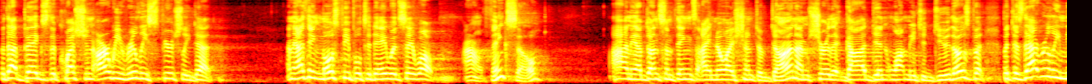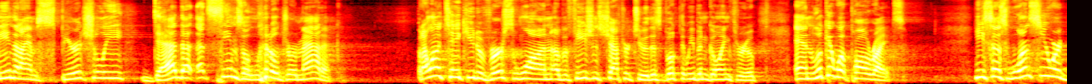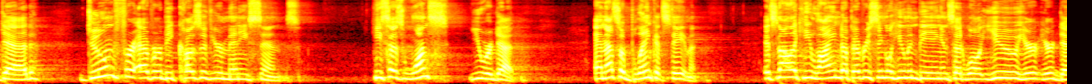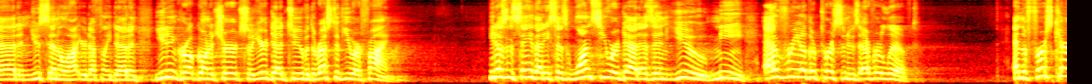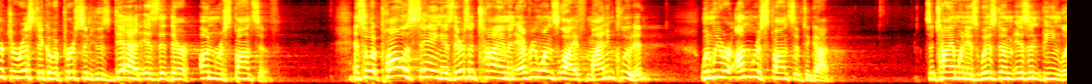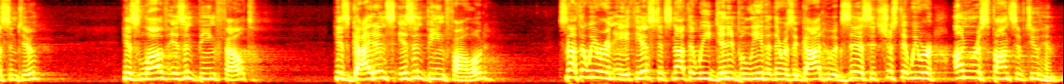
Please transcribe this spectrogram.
But that begs the question are we really spiritually dead? I mean, I think most people today would say, well, I don't think so. I mean, I've done some things I know I shouldn't have done. I'm sure that God didn't want me to do those, but, but does that really mean that I am spiritually dead? That, that seems a little dramatic. But I want to take you to verse 1 of Ephesians chapter 2, this book that we've been going through, and look at what Paul writes. He says, Once you were dead, doomed forever because of your many sins. He says, Once you were dead. And that's a blanket statement. It's not like he lined up every single human being and said, Well, you, you're, you're dead, and you sin a lot, you're definitely dead, and you didn't grow up going to church, so you're dead too, but the rest of you are fine. He doesn't say that. He says, Once you were dead, as in you, me, every other person who's ever lived. And the first characteristic of a person who's dead is that they're unresponsive. And so, what Paul is saying is there's a time in everyone's life, mine included, when we were unresponsive to God. It's a time when his wisdom isn't being listened to, his love isn't being felt, his guidance isn't being followed. It's not that we were an atheist, it's not that we didn't believe that there was a God who exists, it's just that we were unresponsive to him.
